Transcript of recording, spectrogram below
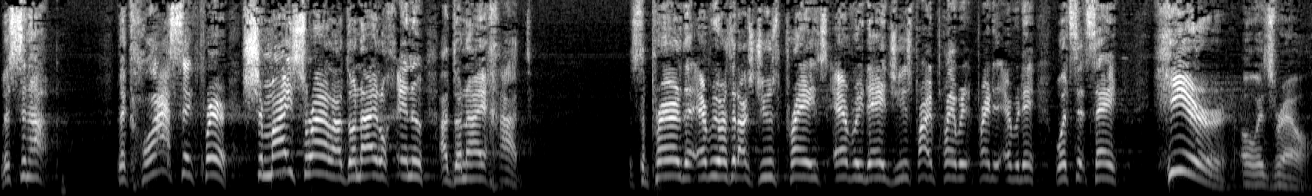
Listen up. The classic prayer, Shema Israel, Adonai Eloheinu, Adonai Echad. It's the prayer that every Orthodox Jew prays every day. Jesus probably prayed it every day. What's it say? Hear, O Israel.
